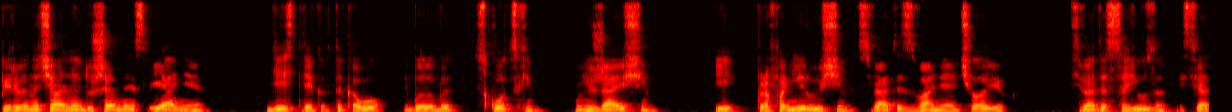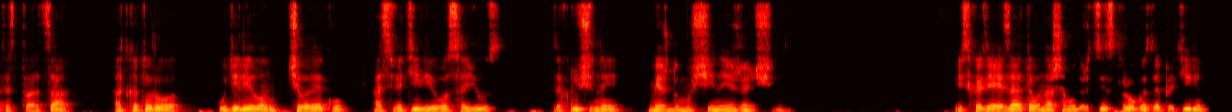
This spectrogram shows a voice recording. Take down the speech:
первоначальное душевное слияние Действие как таково было бы скотским, унижающим и профанирующим святость звания человек, святость союза и святость Творца, от которого уделил он человеку, освятив его союз, заключенный между мужчиной и женщиной. Исходя из этого, наши мудрецы строго запретили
